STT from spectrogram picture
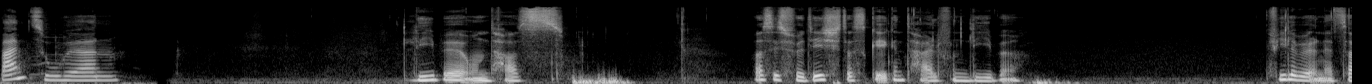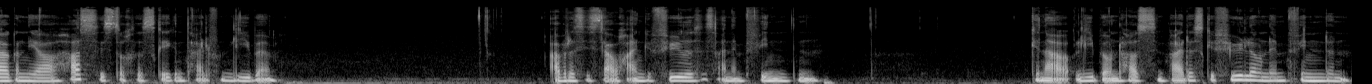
beim Zuhören. Liebe und Hass. Was ist für dich das Gegenteil von Liebe? Viele würden jetzt sagen, ja, Hass ist doch das Gegenteil von Liebe. Aber das ist ja auch ein Gefühl, es ist ein Empfinden. Genau, Liebe und Hass sind beides Gefühle und Empfinden.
